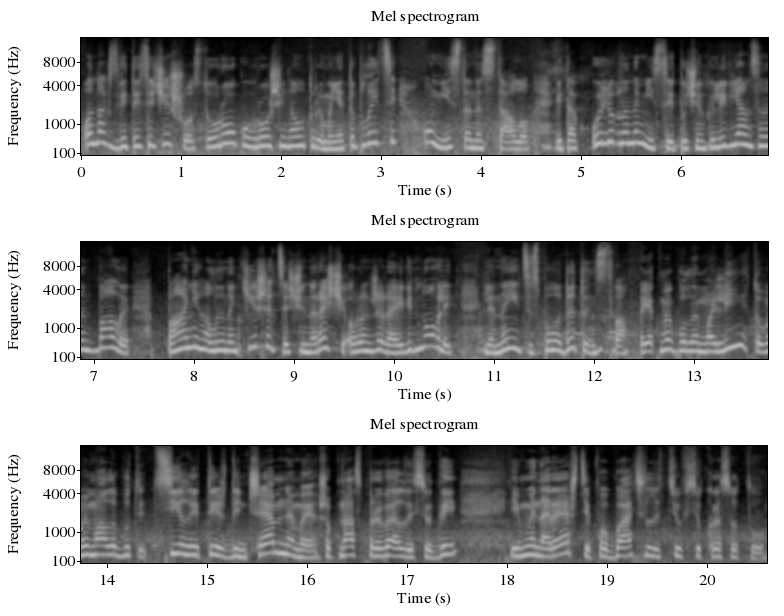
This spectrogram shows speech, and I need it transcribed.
Однак з 2006 року грошей на утримання теплиці у міста не стало. Відтак улюблене місце відпочинку лів'ян занедбали. Пані Галина тішиться, що нарешті оранжереї відновлять. Для неї це спогад дитинства. Як ми були малі, то ми мали бути цілий тиждень чемними, щоб нас привели сюди. І ми нарешті побачили цю всю красоту.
